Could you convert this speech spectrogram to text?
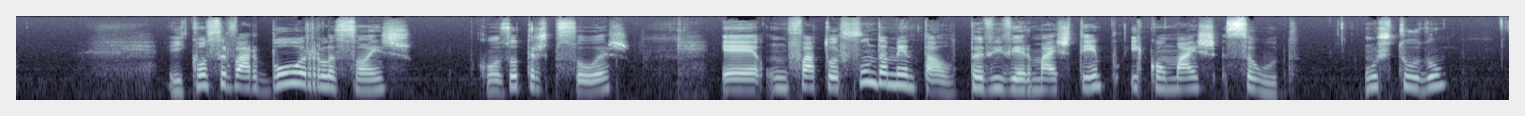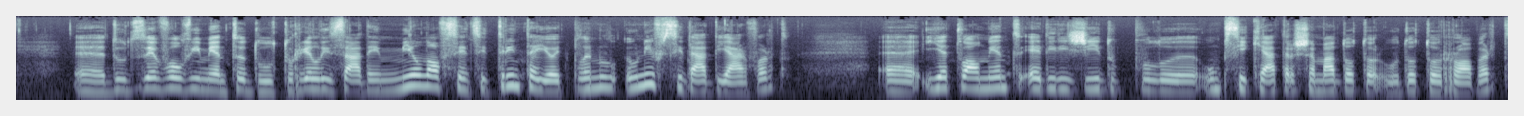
E conservar boas relações com as outras pessoas é um fator fundamental para viver mais tempo e com mais saúde. Um estudo do desenvolvimento adulto realizado em 1938 pela Universidade de Harvard uh, e atualmente é dirigido por uh, um psiquiatra chamado Dr. o Dr. Robert,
